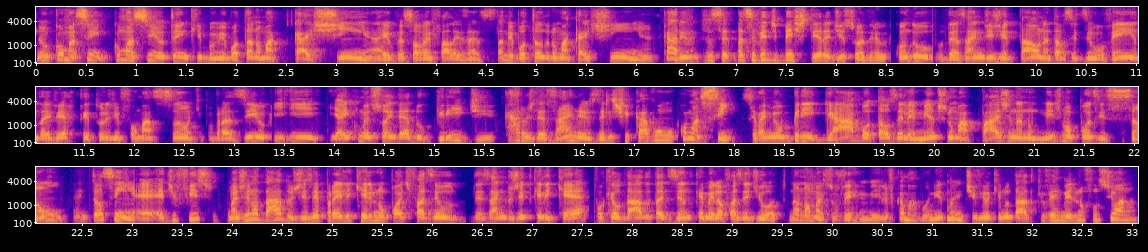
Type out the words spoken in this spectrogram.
Eu, como assim? Como assim eu tenho que me botar numa caixinha? Aí o pessoal vem e fala, né, você tá me botando numa caixinha? Cara, é. você, você vê de besteira disso, Rodrigo. Quando o design digital, né, tava se desenvolvendo, aí veio a arquitetura de informação aqui pro Brasil, e, e, e aí começou a ideia do grid. Cara, os designers designers, eles ficavam, como assim? Você vai me obrigar a botar os elementos numa página na mesma posição? Então, assim, é, é difícil. Imagina dados, dizer para ele que ele não pode fazer o design do jeito que ele quer, porque o dado tá dizendo que é melhor fazer de outro. Não, não, mas o vermelho fica mais bonito, mas a gente viu aqui no dado que o vermelho não funciona.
